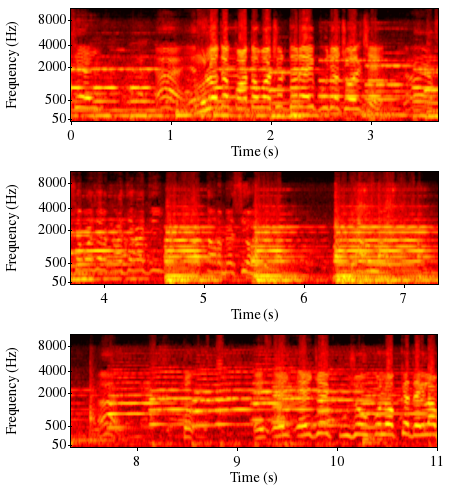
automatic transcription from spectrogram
আছেই হ্যাঁ মূলত কত বছর ধরে এই পুজো চলছে? একশো বছর কাছাকাছি তার বেশি। হ্যাঁ তো এই এই এই যে পুজো উপলক্ষে দেখলাম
